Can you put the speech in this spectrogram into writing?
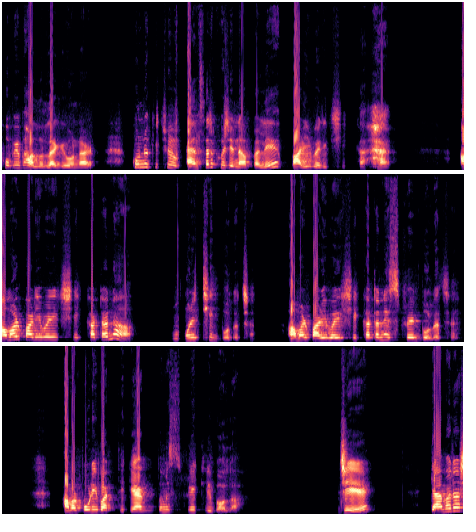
খুবই ভালো লাগে ওনার। কোনো কিছু অ্যান্সার খুঁজে না পেলে পারিবারিক শিক্ষা হ্যাঁ। আমার পারিবারিক শিক্ষাটা না উনি ঠিক বলেছেন। আমার পারিবারিক শিক্ষাটা না স্ট্রেট বলেছে। আমার পরিবার থেকে একদম স্ট্রিক্টলি বলা যে ক্যামেরার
